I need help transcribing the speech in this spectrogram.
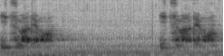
いつまでもいつまでも。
